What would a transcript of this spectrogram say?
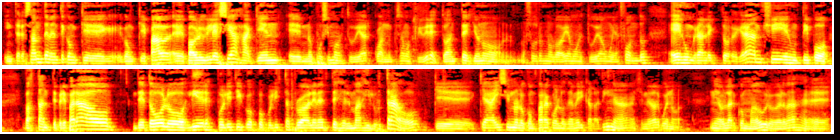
interesantemente con que, con que eh, Pablo Iglesias, a quien eh, nos pusimos a estudiar cuando empezamos a escribir esto, antes yo no, nosotros no lo habíamos estudiado muy a fondo, es un gran lector de Gramsci, es un tipo bastante preparado, de todos los líderes políticos populistas probablemente es el más ilustrado, que, que hay si uno lo compara con los de América Latina en general, bueno, ni hablar con Maduro, ¿verdad? Eh,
